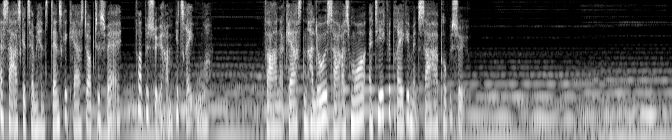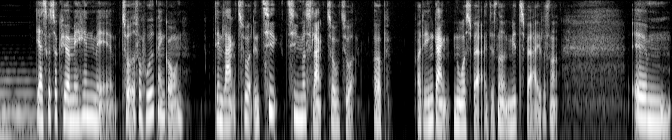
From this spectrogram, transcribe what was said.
at Sara skal tage med hans danske kæreste op til Sverige for at besøge ham i tre uger. Faren og kæresten har lovet Saras mor, at de ikke vil drikke, mens Sara er på besøg. jeg skal så køre med hende med toget fra hovedbanegården. Det er en lang tur, det er en 10 timers lang togtur op. Og det er ikke engang Nordsverige, det er sådan noget Midtsverige eller sådan noget. Øhm,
